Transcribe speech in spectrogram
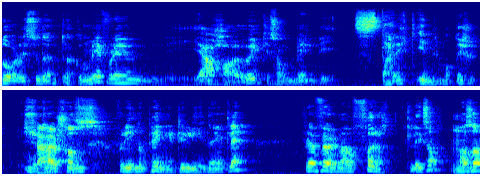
dårlig studentøkonomi, fordi jeg har jo ikke sånn veldig sterk indre motivasjon for å gi noen penger til Lyn, egentlig. For jeg føler meg forrådt, liksom. Mm. Altså,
